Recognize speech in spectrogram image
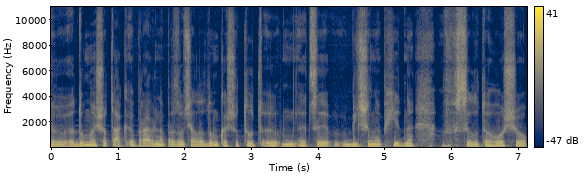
Е, Думаю, що так, правильно прозвучала думка, що тут е, це більше необхідно в силу того, що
